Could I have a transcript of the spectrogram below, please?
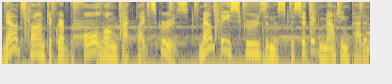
Now it's time to grab the four long backplate screws. Mount these screws in the specific mounting pattern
